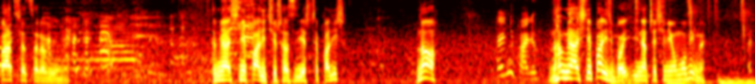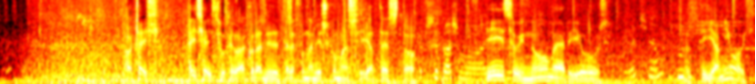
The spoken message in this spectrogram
Patrzę co robimy. Ty miałaś nie palić już, a jeszcze palisz? No, Ale nie palił. no miałaś nie palić, bo inaczej się nie umówimy. O, cześć. Hej, hej, słuchaj, akurat telefon na wierzchu masz, ja też to. Przepraszam, ale Pisuj numer już. no. No Ty, ja miłość.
